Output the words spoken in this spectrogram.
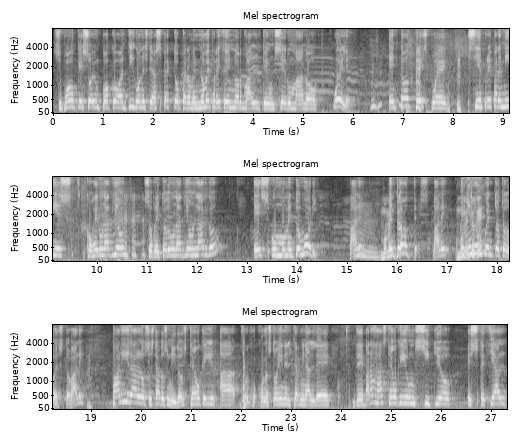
Supongo que soy un poco antiguo en este aspecto, pero me- no me parece normal que un ser humano vuele. Entonces, pues, siempre para mí es coger un avión, sobre todo un avión largo, es un momento mori, ¿vale? ¿Momento? Entonces, ¿vale? ¿Un momento Teniendo en qué? cuenta todo esto, ¿vale? Para ir a los Estados Unidos, tengo que ir a, cuando estoy en el terminal de, de Barajas, tengo que ir a un sitio especial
